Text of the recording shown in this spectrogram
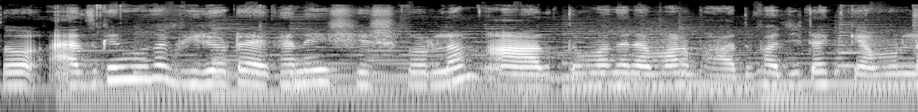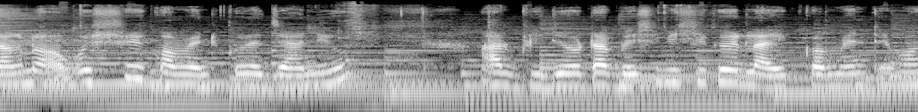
তো আজকের মতো ভিডিওটা এখানেই শেষ করলাম। আর তোমাদের আমার ভাত ভাজিটা কেমন লাগল অবশ্যই কমেন্ট করে জানিও। আর ভিডিওটা বেশি বেশি করে লাইক কমেন্ট এবং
